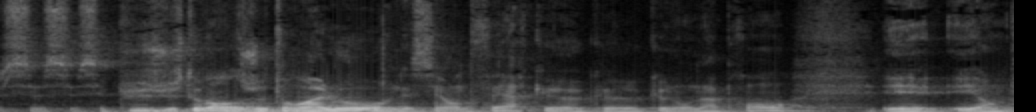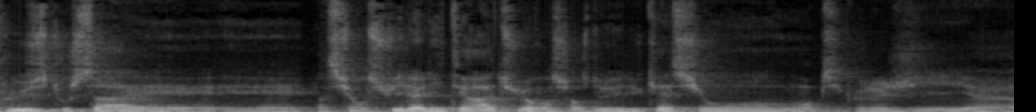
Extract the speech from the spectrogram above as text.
c'est plus justement en se jetant à l'eau, en essayant de faire que, que, que l'on apprend. Et, et, en plus, tout ça, est, est, si on suit la littérature en sciences de l'éducation ou en psychologie, euh,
